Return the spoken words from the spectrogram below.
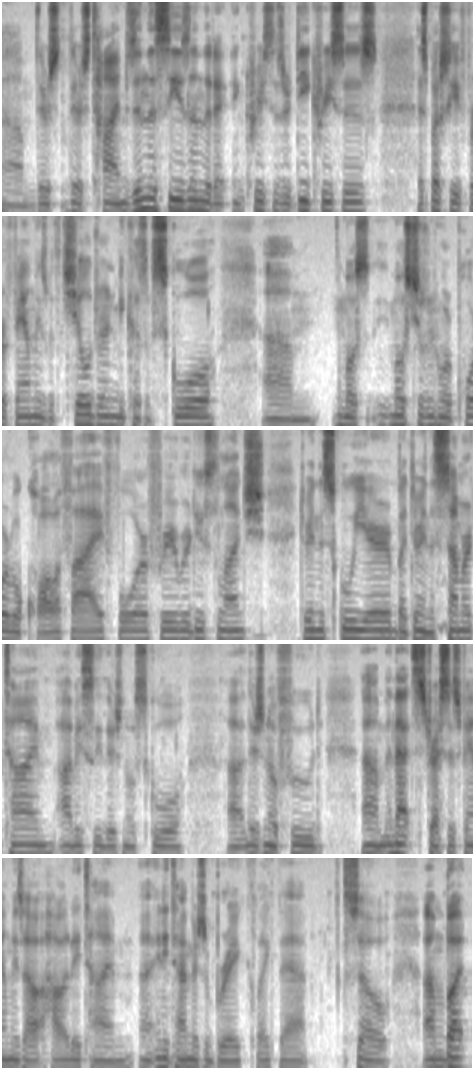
Um, there's there's times in the season that it increases or decreases, especially for families with children because of school. Um, most most children who are poor will qualify for free or reduced lunch during the school year, but during the summertime, obviously there's no school, uh, there's no food, um, and that stresses families out. Holiday time, uh, anytime there's a break like that. So, um, but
